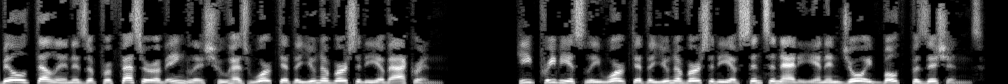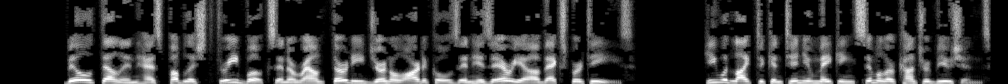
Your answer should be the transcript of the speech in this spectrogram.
Bill Thelin is a professor of English who has worked at the University of Akron. He previously worked at the University of Cincinnati and enjoyed both positions. Bill Thelin has published three books and around 30 journal articles in his area of expertise. He would like to continue making similar contributions.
